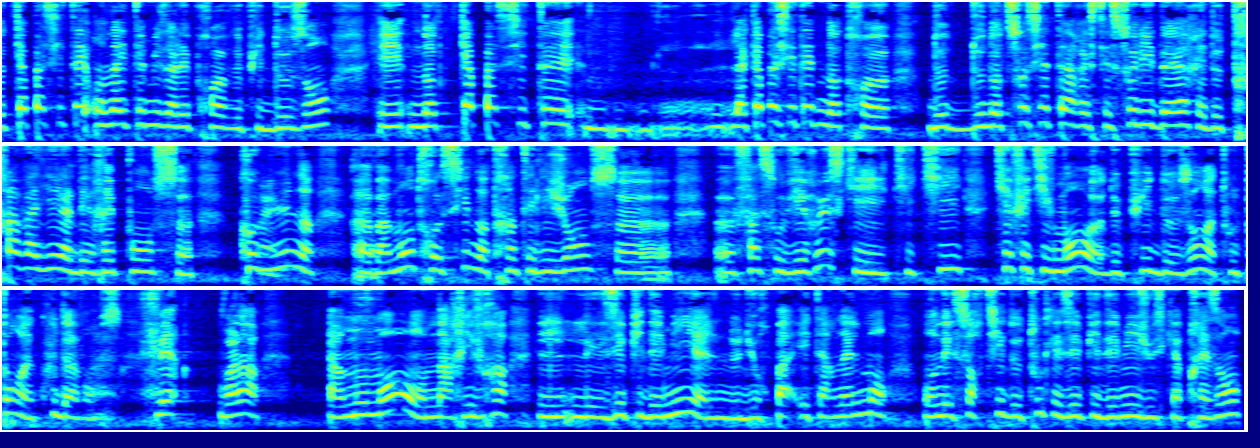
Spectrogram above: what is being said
Notre capacité, on a été mis à l'épreuve depuis deux ans et notre capacité, la capacité de notre, de, notre société à rester solidaire et de travailler à des réponses communes euh, bah, montre aussi notre intelligence euh, face au virus qui, qui, qui, qui, effectivement, depuis deux ans, a tout le temps un coup d'avance. Mais voilà, à un moment, on arrivera. Les épidémies, elles ne durent pas éternellement. On est sorti de toutes les épidémies jusqu'à présent.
